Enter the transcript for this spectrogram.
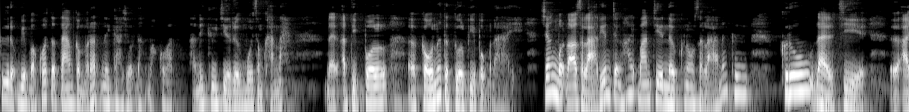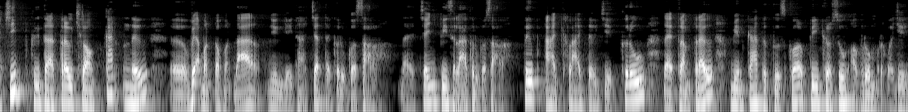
គឺរបៀបរបស់គាត់ទៅតាមកម្រិតនៃការយល់ដឹងរបស់គាត់អានេះគឺជារឿងមួយសំខាន់ណាស់ដែលអតិពលកូននឹងទទួលពីឪពុកម្ដាយអញ្ចឹងមកដល់សាលារៀនអញ្ចឹងហើយបានជានៅក្នុងសាលាហ្នឹងគឺ គ្រូដែលជាអាជីពគឺថាត្រូវឆ្លងកាត់នៅវគ្គបណ្ដុះបណ្ដាលយើងនិយាយថាចិត្តគ្រូកុសល ដែលចេញពីសាលាគ្រូកុសលទើបអាចក្លាយទៅជាគ្រូដែលត្រឹមត្រូវមានការទទួលស្គាល់ពីក្រសួងអប់រំរបស់យើង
